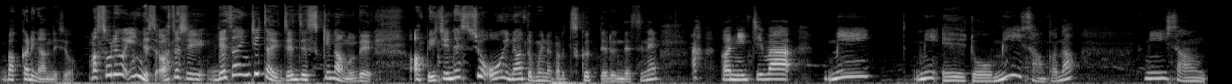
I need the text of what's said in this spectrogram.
ばっかりなんですよ。まあ、それはいいんですよ。私、デザイン自体全然好きなので、あ、ビジネス書多いなと思いながら作ってるんですね。あ、こんにちは。みみ、えっ、ー、と、みーさんかな？みーさん、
